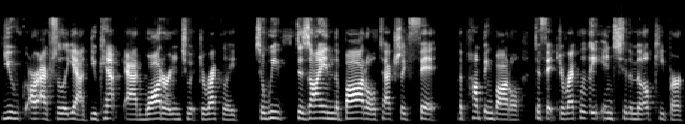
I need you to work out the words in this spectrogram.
you are actually yeah, you can't add water into it directly. So we've designed the bottle to actually fit the pumping bottle to fit directly into the milk keeper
